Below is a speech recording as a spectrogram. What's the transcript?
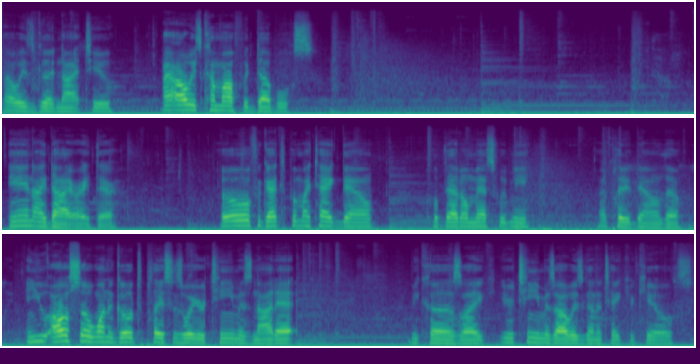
always good not to. I always come off with doubles. And I die right there. Oh, forgot to put my tag down. Hope that don't mess with me. I put it down, though. And you also want to go to places where your team is not at because like your team is always going to take your kills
